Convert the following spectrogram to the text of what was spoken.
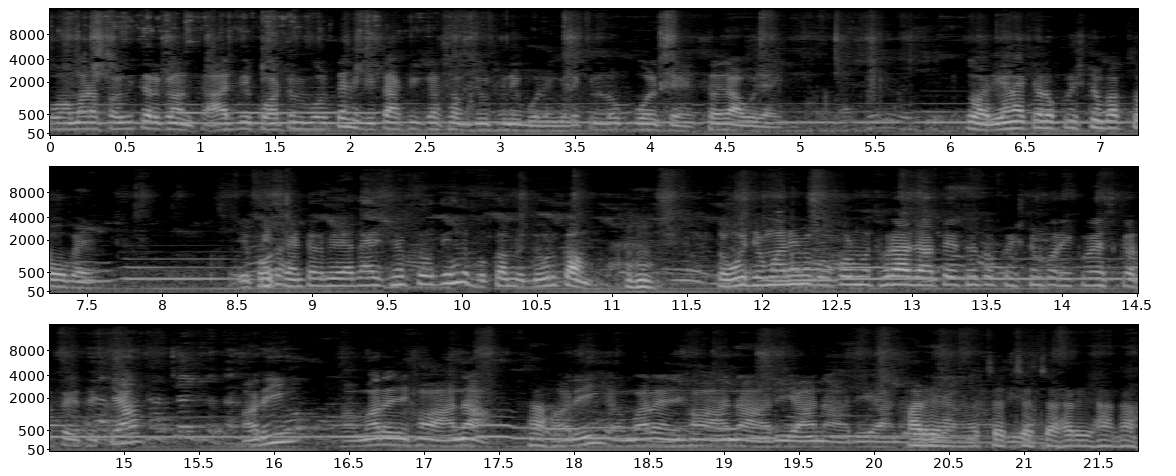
वो हमारा पवित्र ग्रंथ, आज भी कोर्ट में बोलते हैं, गीता की कसम झूठ नहीं बोलेंगे, लेकिन लोग बोलते हैं, सजा हो जाएगी। तो हरियाणा के लोग कृष्ण भक्त हो गए। एपी सेंटर में ज़्यादा इफ़ेक्ट होती है ना भूकंप में दूर कम। तो वो जमाने में गोकुल मथुरा जाते थे तो कृष्ण को रिक्वेस्ट करते थे क्या? हरी हमारे यहाँ आना। हरी हरि हमारे यहाँ आना हरि आना हरि आना हरियाणा अच्छा अच्छा अच्छा हरियाणा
